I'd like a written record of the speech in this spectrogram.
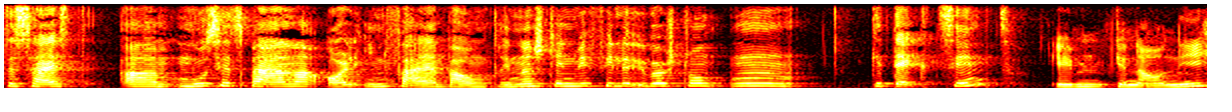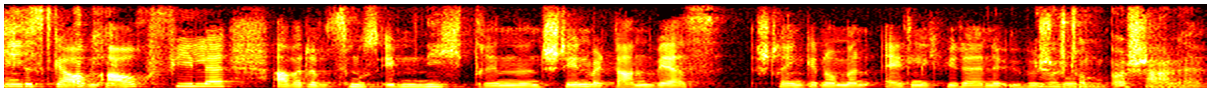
Das heißt, ähm, muss jetzt bei einer All-In-Vereinbarung drinnen stehen, wie viele Überstunden gedeckt sind? Eben genau nicht, nicht. das glauben okay. auch viele, aber das muss eben nicht drinnen stehen, weil dann wäre es streng genommen eigentlich wieder eine Überstundenpauschale.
